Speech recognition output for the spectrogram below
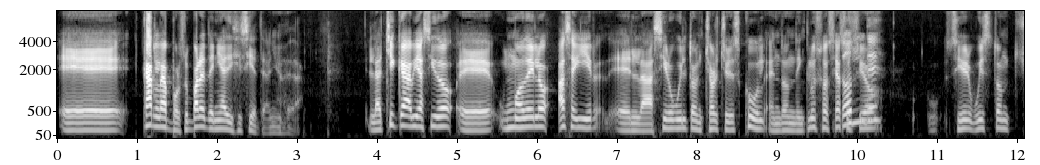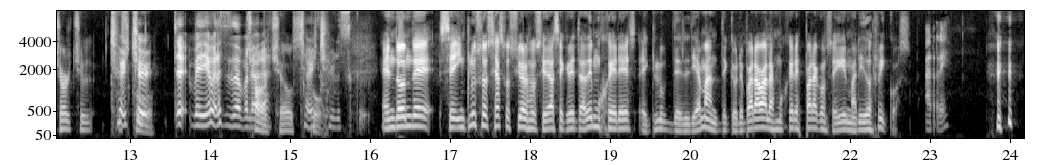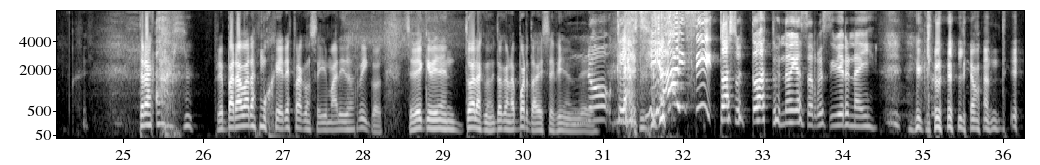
eh, Carla, por su parte, tenía 17 años de edad. La chica había sido eh, un modelo a seguir en la Sir Winston Churchill School, en donde incluso se asoció... ¿Dónde? Sir Winston Churchill Churchill. School. Me dio gracias esa palabra. Churchill School. Churchill School. En donde se incluso se asoció a la Sociedad Secreta de Mujeres, el Club del Diamante, que preparaba a las mujeres para conseguir maridos ricos. Arre. Tras- preparaba a las mujeres para conseguir maridos ricos. Se ve que vienen todas las que me tocan la puerta, a veces vienen de No, claro, sí. ¡Ay! Todas, sus- todas tus novias se recibieron ahí. el Club del Diamante.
